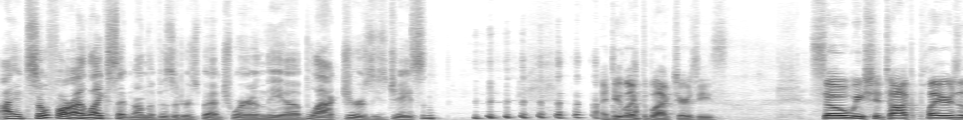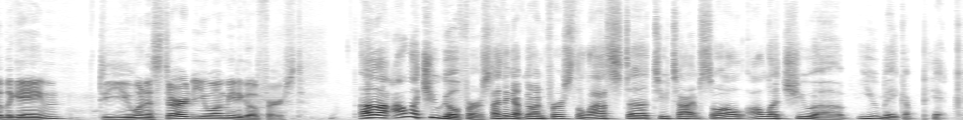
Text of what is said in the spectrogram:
I so far I like sitting on the visitors bench wearing the uh, black jerseys, Jason. I do like the black jerseys. So we should talk players of the game. Do you want to start? do you want me to go first? Uh, I'll let you go first. I think I've gone first the last uh, two times, so I'll I'll let you uh you make a pick.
